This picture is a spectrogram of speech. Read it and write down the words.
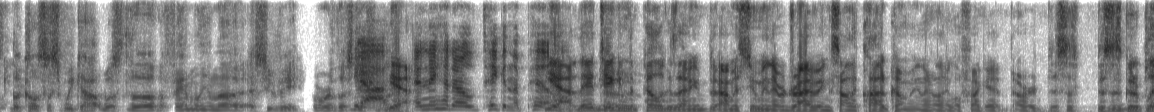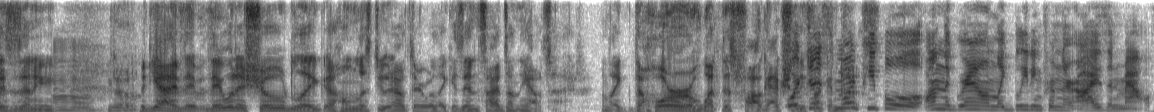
like the closest we got was the the family in the SUV or the station. Yeah. wagon. Yeah. And they had all taken the pill. yeah they had taken Yeah. the pill because i mean i'm assuming they were driving saw the cloud coming and they're like well fuck it or this is this is as good a place as any mm-hmm. yeah. But yeah, if they, if they would have showed like a homeless dude out there with like his insides on the outside, like the horror of what this fog actually Or actually just more does. people on the ground, like bleeding from their eyes and mouth.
